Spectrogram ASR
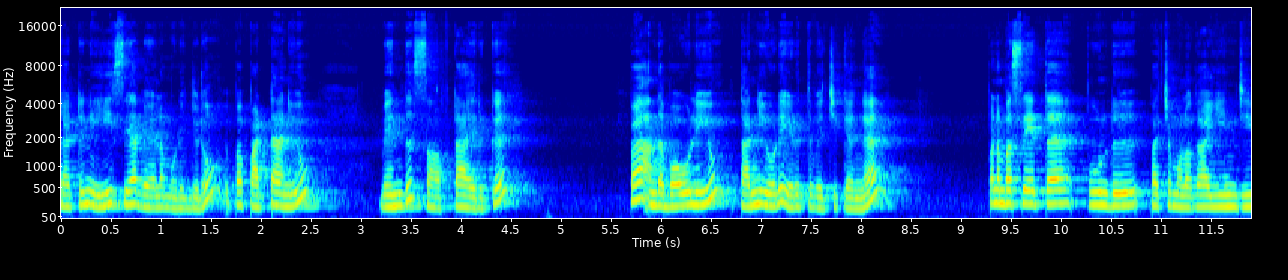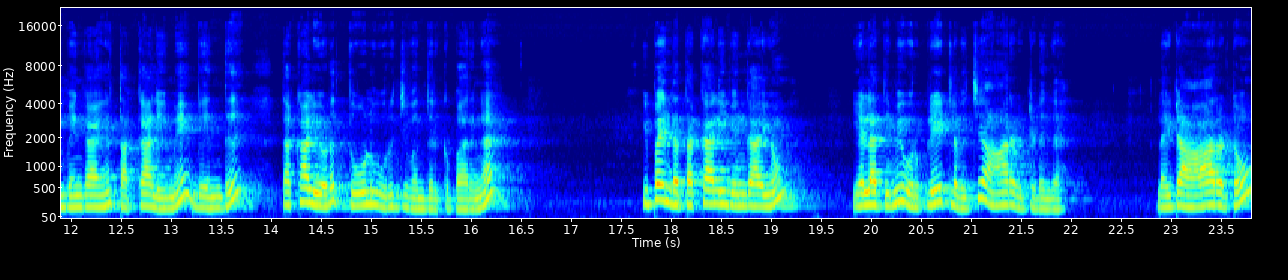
சட்டுன்னு ஈஸியாக வேலை முடிஞ்சிடும். இப்போ பட்டாணியும் வெந்து சாஃப்டாக இருக்குது இப்போ அந்த பவுலையும் தண்ணியோடு எடுத்து வச்சுக்கோங்க. இப்போ நம்ம சேர்த்த பூண்டு பச்சை மிளகாய் இஞ்சி வெங்காயம் தக்காளியுமே வெந்து தக்காளியோட தோல் உறிஞ்சி வந்திருக்கு பாருங்கள் இப்போ இந்த தக்காளி வெங்காயம் எல்லாத்தையுமே ஒரு பிளேட்டில் வச்சு ஆற விட்டுடுங்க. லைட்டாக ஆறட்டும்.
